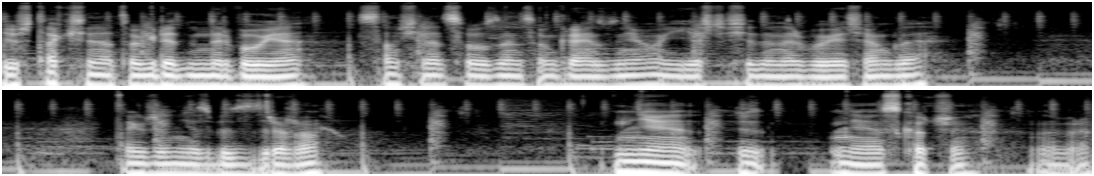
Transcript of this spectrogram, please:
Już tak się na tą grę denerwuję. Sam się nad sobą znęcam grając w nią i jeszcze się denerwuję ciągle. Także niezbyt zdrowo. Nie, nie, skoczy. Dobra.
